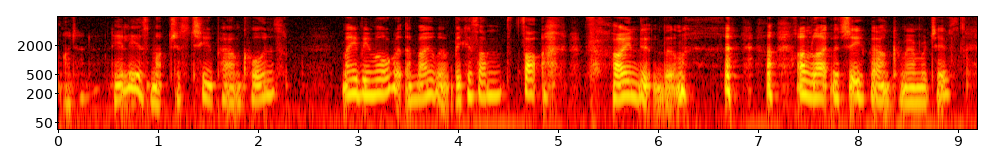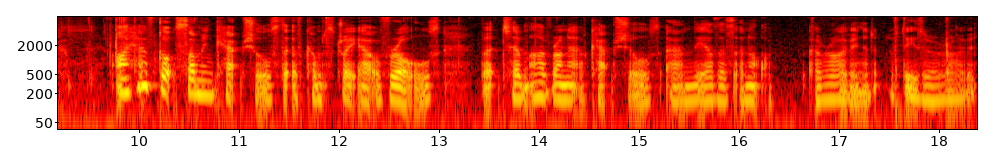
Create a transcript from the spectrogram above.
I don't know, nearly as much as two pound coins, maybe more at the moment because I'm fi- finding them unlike the £2 commemoratives. I have got some in capsules that have come straight out of rolls, but um, I've run out of capsules and the others are not arriving. I don't know if these are arriving.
